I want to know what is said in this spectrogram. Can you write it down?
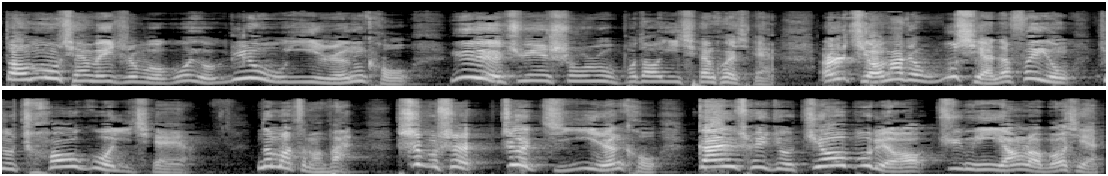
到目前为止，我国有六亿人口，月均收入不到一千块钱，而缴纳这五险的费用就超过一千呀。那么怎么办？是不是这几亿人口干脆就交不了居民养老保险，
